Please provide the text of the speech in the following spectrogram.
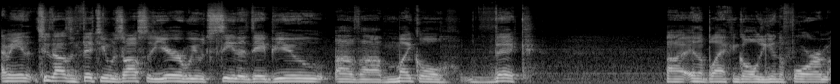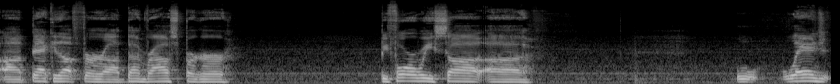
I mean, 2015 was also the year we would see the debut of uh, Michael Vick uh, in a black and gold uniform, uh, backing up for uh, Ben Roethlisberger before we saw uh, Land-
